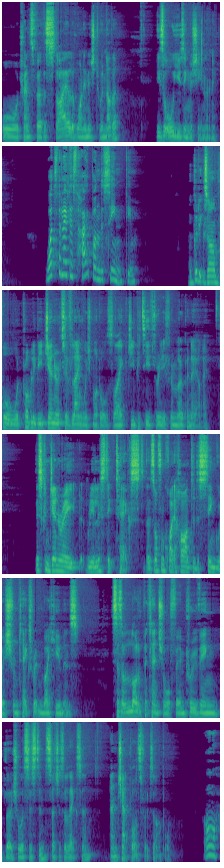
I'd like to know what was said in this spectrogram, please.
or transfer the style of one image to another. These are all using machine learning. What's the latest hype on the scene, Tim? A good example would probably be generative language models like GPT 3 from OpenAI. This can generate realistic text that's often quite hard to distinguish from text written by humans. This has a lot of potential for improving virtual assistants such as Alexa and chatbots, for example. Oh,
